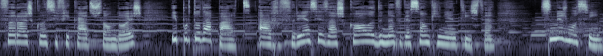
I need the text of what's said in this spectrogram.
faróis classificados são dois, e por toda a parte há referências à escola de navegação quinhentista. Se mesmo assim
